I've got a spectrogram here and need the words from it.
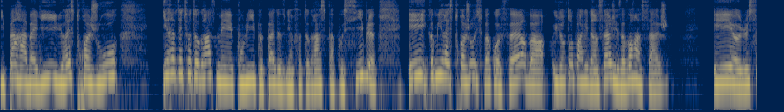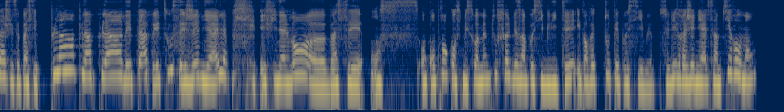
Il part à Bali, il lui reste trois jours. Il rêve d'être photographe, mais pour lui, il peut pas devenir photographe, c'est pas possible. Et comme il reste trois jours, il sait pas quoi faire. Bah, il entend parler d'un sage, il va voir un sage. Et euh, le sage lui fait passer plein, plein, plein d'étapes et tout, c'est génial. Et finalement, euh, bah c'est on, on comprend qu'on se met soi-même tout seul des impossibilités et qu'en fait tout est possible. Ce livre est génial, c'est un petit roman,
